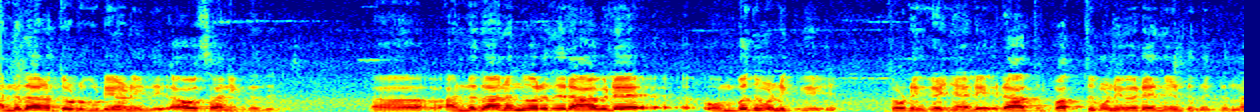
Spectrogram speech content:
അന്നദാനത്തോടു കൂടിയാണ് ഇത് അവസാനിക്കുന്നത്. അന്നദാനം എന്ന് പറയുന്നത് രാവിലെ ഒമ്പത് മണിക്ക് തുടങ്ങിക്കഴിഞ്ഞാൽ രാത്രി പത്ത് മണി വരെ നീണ്ടു നിൽക്കുന്ന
